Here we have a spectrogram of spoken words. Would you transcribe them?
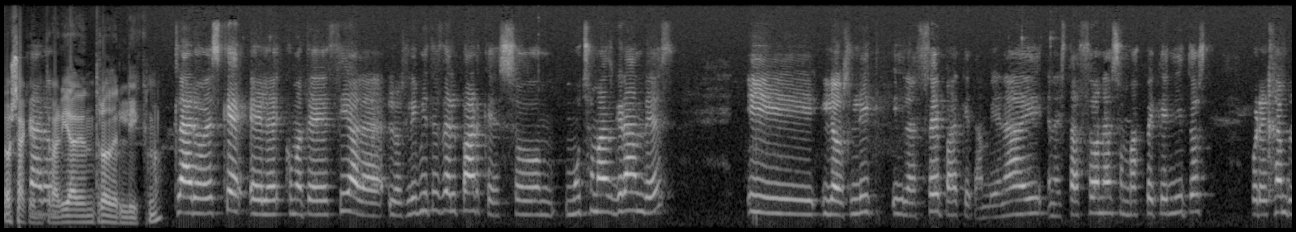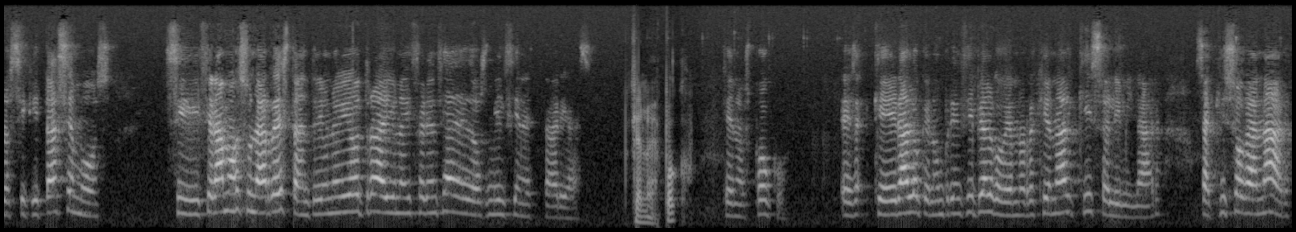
O sea, que entraría dentro del LIC, ¿no? Claro, es que, como te decía, los límites del parque son mucho más grandes y los LIC y la CEPA, que también hay en esta zona, son más pequeñitos. Por ejemplo, si quitásemos si hiciéramos una resta entre uno y otro, hay una diferencia de 2.100 hectáreas. Que no es poco. Que no es poco. que era lo que en un principio el gobierno regional quiso eliminar. O sea, quiso ganar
